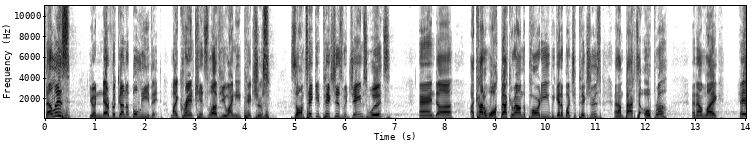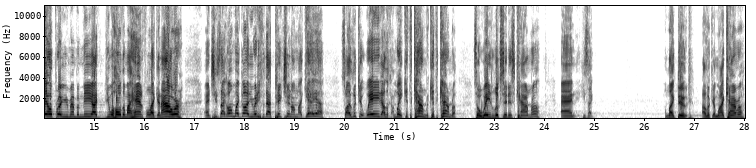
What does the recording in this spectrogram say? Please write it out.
fellas, you're never gonna believe it. My grandkids love you. I need pictures. So I'm taking pictures with James Woods, and uh, I kind of walk back around the party. We get a bunch of pictures, and I'm back to Oprah, and I'm like, hey, Oprah, you remember me? I, you were holding my hand for like an hour. And she's like, oh my God, you ready for that picture? And I'm like, yeah, yeah. So I look at Wade. I look, I'm, wait, get the camera, get the camera. So Wade looks at his camera, and he's like, I'm like, dude, I look at my camera,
